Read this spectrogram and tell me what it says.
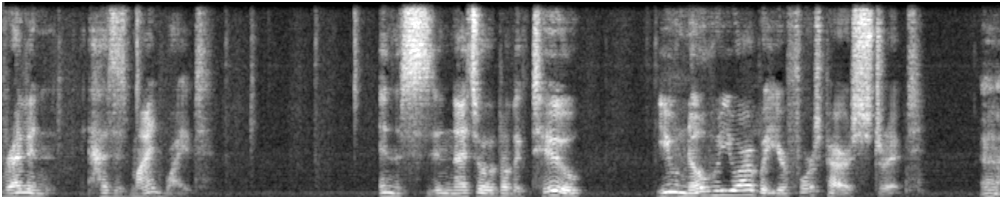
Revan has his mind wiped. In the in Knights of the Republic two, you know who you are, but your force power is stripped. Uh,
